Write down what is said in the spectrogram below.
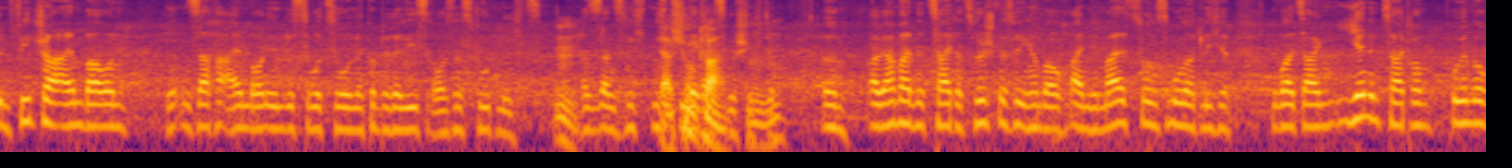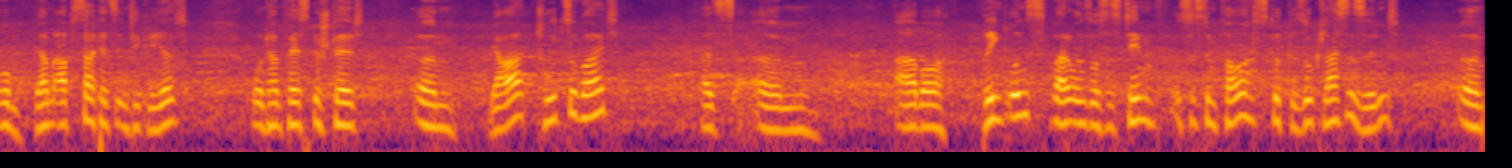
ein Feature einbauen, eine Sache einbauen in die Distribution, dann kommt der Release raus und das tut nichts. Mhm. Das ist an sich nicht, nicht Ja, die ganzen Geschichte. Mhm. Ähm, aber wir haben halt eine Zeit dazwischen, deswegen haben wir auch einige Milestones monatliche, wo wir halt sagen, hier in dem Zeitraum probieren wir rum. Wir haben Upstart jetzt integriert und haben festgestellt, ähm, ja, tut soweit, als, ähm, aber bringt uns, weil unsere System, System V-Skripte so klasse sind, ähm,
